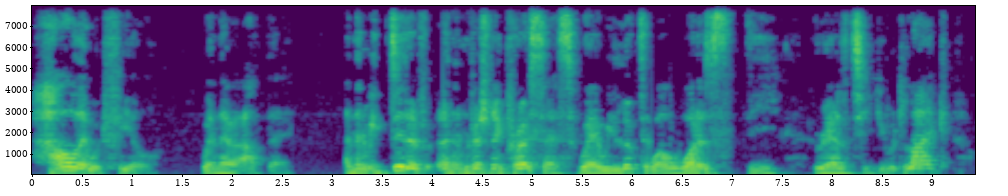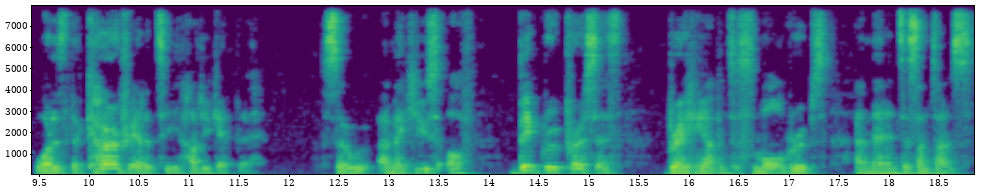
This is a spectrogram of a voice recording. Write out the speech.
how they would feel when they were out there. And then we did a, an envisioning process where we looked at, well, what is the reality you would like? What is the current reality? How do you get there? So I make use of big group process, breaking up into small groups, and then into sometimes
